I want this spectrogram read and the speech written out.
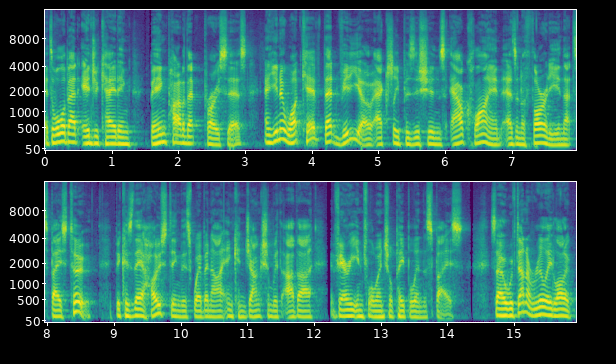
It's all about educating, being part of that process. And you know what, Kev? That video actually positions our client as an authority in that space too, because they're hosting this webinar in conjunction with other very influential people in the space. So we've done a really lot of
